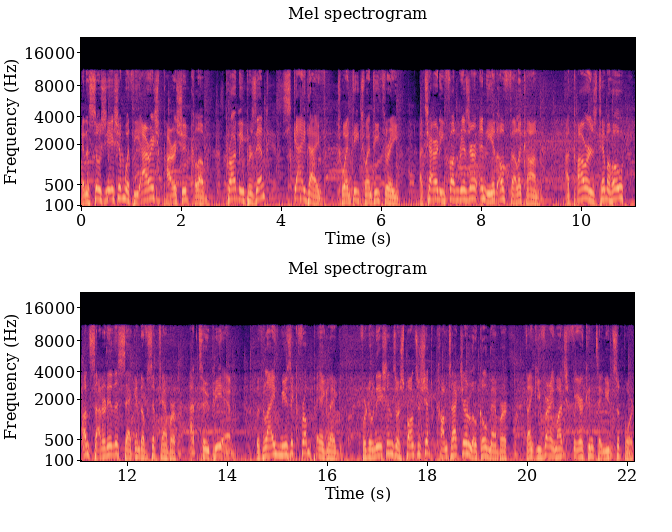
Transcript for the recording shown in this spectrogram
in association with the Irish Parachute Club, proudly present Skydive 2023, a charity fundraiser in aid of Felicon at Powers Timahoe on Saturday the 2nd of September at 2 pm, with live music from Pegleg. For donations or sponsorship, contact your local member. Thank you very much for your continued support.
